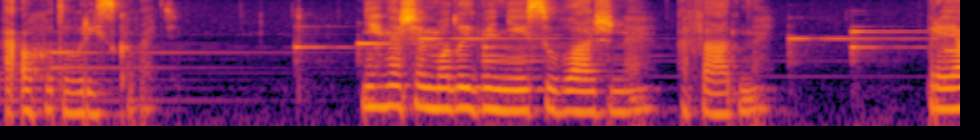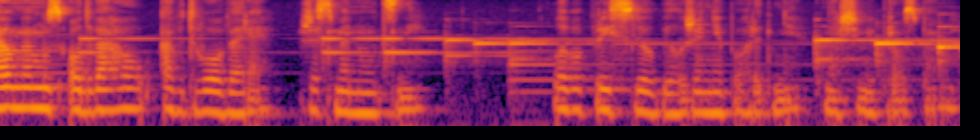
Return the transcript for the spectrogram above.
a ochotou riskovať. Nech naše modlitby nie sú vlážne a fádne. Prejavme mu s odvahou a v dôvere, že sme núdzni, lebo prislúbil, že nepohrdne našimi prozbami.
